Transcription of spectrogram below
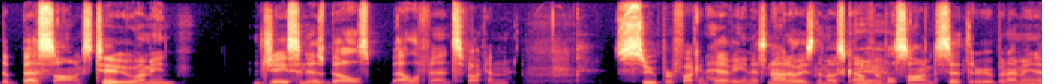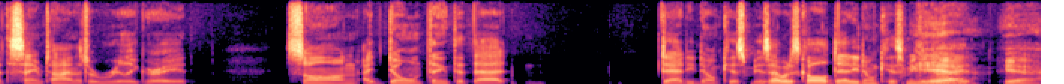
the best songs too. I mean, Jason Isbell's Elephant's fucking super fucking heavy, and it's not always the most comfortable song to sit through. But I mean, at the same time, it's a really great song. I don't think that that "Daddy Don't Kiss Me" is that what it's called? "Daddy Don't Kiss Me Goodnight." Yeah, yeah.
